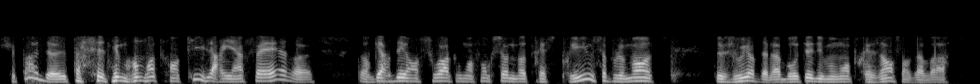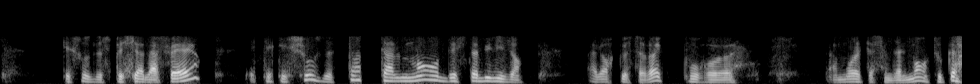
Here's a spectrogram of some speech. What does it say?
je sais pas, de passer des moments tranquilles à rien faire, euh, de regarder en soi comment fonctionne notre esprit, ou simplement de jouir de la beauté du moment présent sans avoir quelque chose de spécial à faire, était quelque chose de totalement déstabilisant. Alors que c'est vrai que pour euh, moi personnellement, en tout cas,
